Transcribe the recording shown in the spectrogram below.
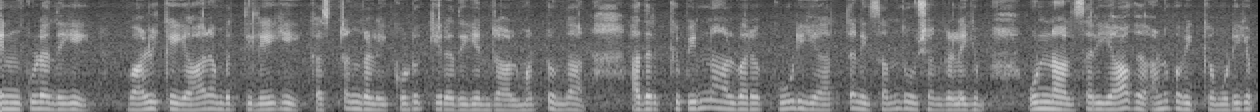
என் குழந்தையே வாழ்க்கை ஆரம்பத்திலேயே கஷ்டங்களை கொடுக்கிறது என்றால் மட்டும்தான் அதற்கு பின்னால் வரக்கூடிய அத்தனை சந்தோஷங்களையும் உன்னால் சரியாக அனுபவிக்க முடியும்.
